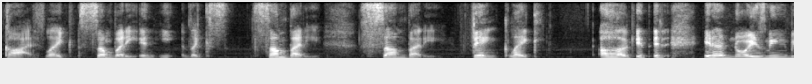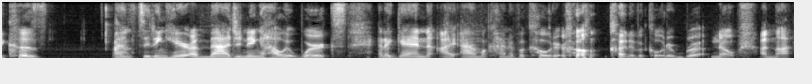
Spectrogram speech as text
god like somebody and like somebody somebody think like ugh it, it it annoys me because I'm sitting here imagining how it works, and again, I am a kind of a coder, kind of a coder, bruh. No, I'm not.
